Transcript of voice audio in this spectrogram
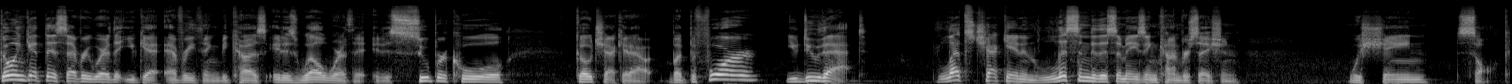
Go and get this everywhere that you get everything because it is well worth it. It is super cool. Go check it out. But before you do that, let's check in and listen to this amazing conversation with Shane Salk.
